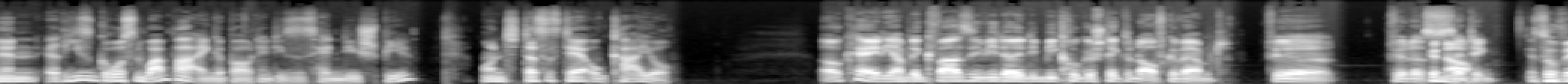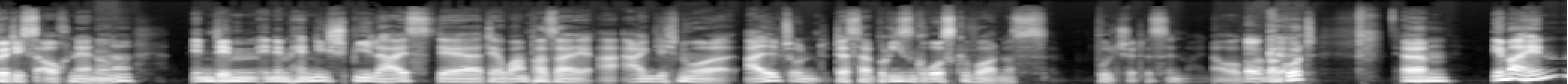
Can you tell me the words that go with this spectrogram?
einen riesengroßen Wampa eingebaut in dieses Handyspiel und das ist der Unkayo. Okay, die haben den quasi wieder in die Mikro gesteckt und aufgewärmt für, für das Genau. Setting. So würde ich es auch nennen. Ja. Ne? In, dem, in dem Handyspiel heißt, der, der Wampa sei eigentlich nur alt und deshalb riesengroß geworden, was Bullshit ist in meinen Augen. Aber Okay. gut. Ähm, immerhin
